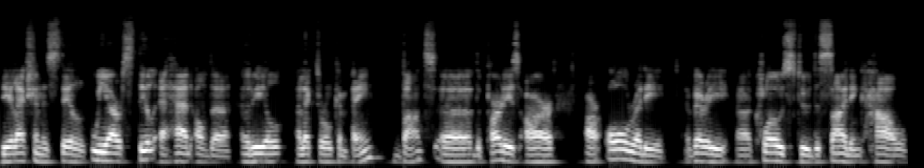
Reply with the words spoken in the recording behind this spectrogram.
the election is still we are still ahead of the real electoral campaign, but uh, the parties are are already very uh, close to deciding how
